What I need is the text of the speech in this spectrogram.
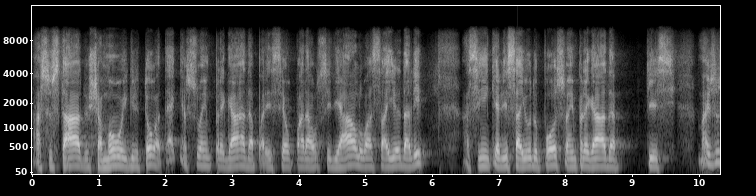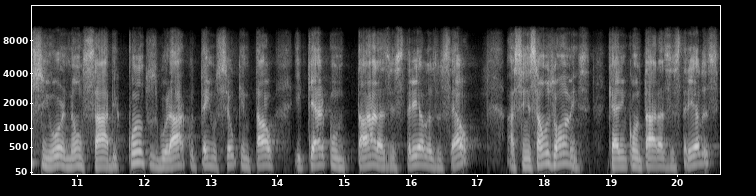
Assustado, chamou e gritou até que a sua empregada apareceu para auxiliá-lo a sair dali. Assim que ele saiu do poço, a empregada disse: mas o senhor não sabe quantos buracos tem o seu quintal e quer contar as estrelas do céu? Assim são os homens, querem contar as estrelas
